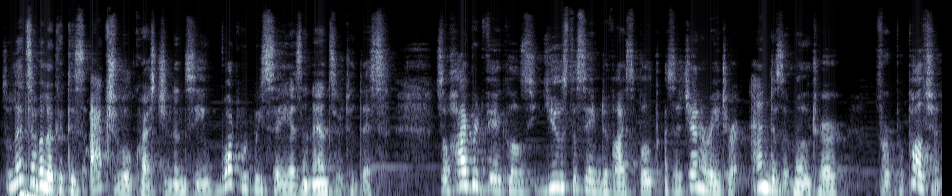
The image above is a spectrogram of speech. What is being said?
So let's have a look at this actual question and see what would we say as an answer to this. So hybrid vehicles use the same device both as a generator and as a motor for propulsion.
